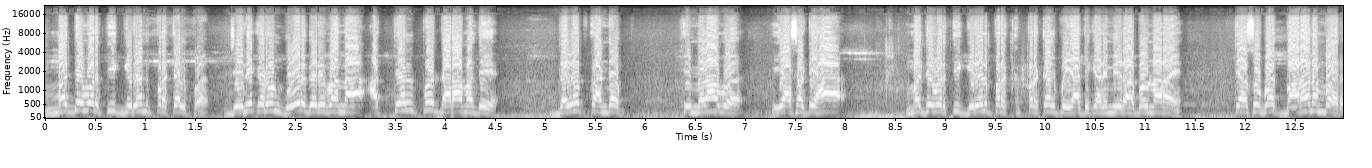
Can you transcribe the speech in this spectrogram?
मध्यवर्ती गिरण प्रकल्प जेणेकरून गोरगरिबांना अत्यल्प दरामध्ये दळप कांडप हे मिळावं. यासाठी हा मध्यवर्ती गिरण प्रक- प्रकल्प या ठिकाणी मी राबवणार आहे. त्यासोबत बारा नंबर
